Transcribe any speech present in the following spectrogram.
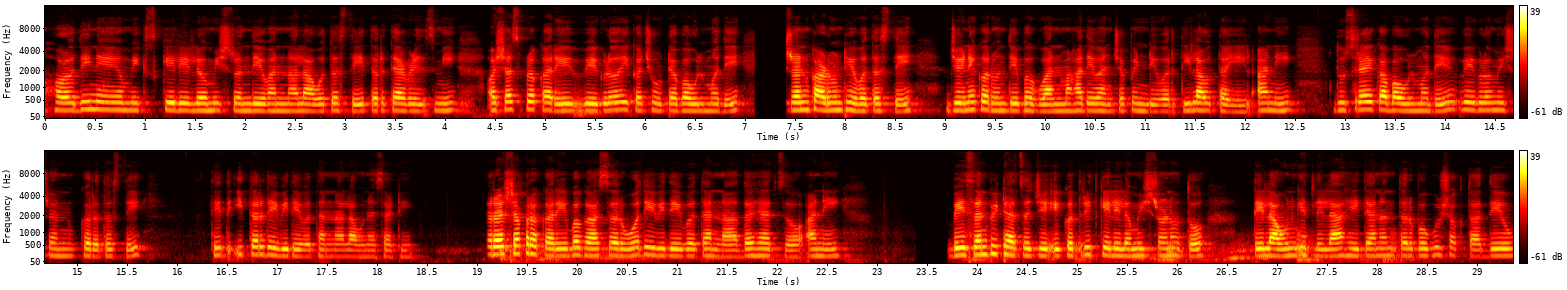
हळदीने मिक्स केलेलं मिश्रण देवांना लावत असते तर त्यावेळेस मी अशाच प्रकारे वेगळं एका छोट्या बाऊलमध्ये मिश्रण काढून ठेवत असते जेणेकरून ते भगवान महादेवांच्या पिंडीवरती लावता येईल आणि दुसऱ्या एका बाऊलमध्ये वेगळं मिश्रण करत असते ते इतर देवी देवतांना लावण्यासाठी. तर अशा प्रकारे बघा सर्व देवी देवतांना दह्याचं आणि बेसन पिठाचं जे एकत्रित केलेलं मिश्रण होतं ते लावून घेतलेलं आहे. त्यानंतर बघू शकता देव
